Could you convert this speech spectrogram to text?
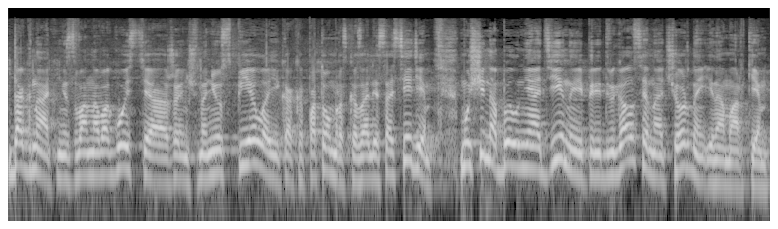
Догнать незваного гостя женщина не успела, и, как потом рассказали соседи, мужчина был не один и передвигался на черной иномарке.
